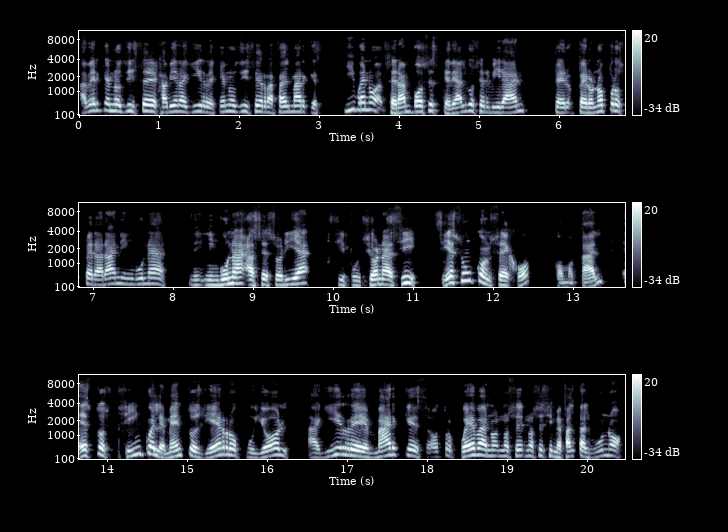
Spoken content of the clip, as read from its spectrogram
a ver qué nos dice Javier Aguirre, qué nos dice Rafael Márquez. Y bueno, serán voces que de algo servirán, pero, pero no prosperará ninguna, ninguna asesoría si funciona así. Si es un consejo como tal, estos cinco elementos, Hierro, Puyol, Aguirre, Márquez, otro Cueva, no, no, sé, no sé si me falta alguno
